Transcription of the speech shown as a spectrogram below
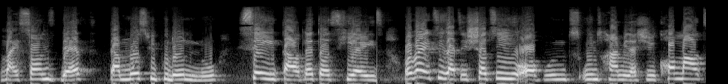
my son's death that most people don't know, say it out. Let us hear it. Whatever it is that is shutting you up won't, won't harm you. That she should come out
